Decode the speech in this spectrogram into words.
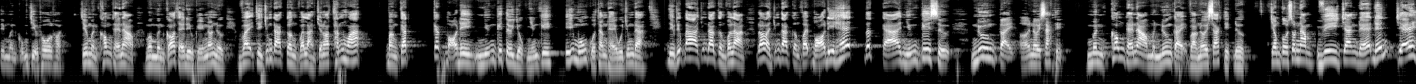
thì mình cũng chịu thua thôi. Chứ mình không thể nào mà mình có thể điều kiện nó được. Vậy thì chúng ta cần phải làm cho nó thánh hóa bằng cách cắt bỏ đi những cái tư dục những cái ý muốn của thân thể của chúng ta. Điều thứ ba chúng ta cần phải làm đó là chúng ta cần phải bỏ đi hết tất cả những cái sự nương cậy ở nơi xác thịt. Mình không thể nào mình nương cậy vào nơi xác thịt được trong câu số 5 vì chàng để đến trễ,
